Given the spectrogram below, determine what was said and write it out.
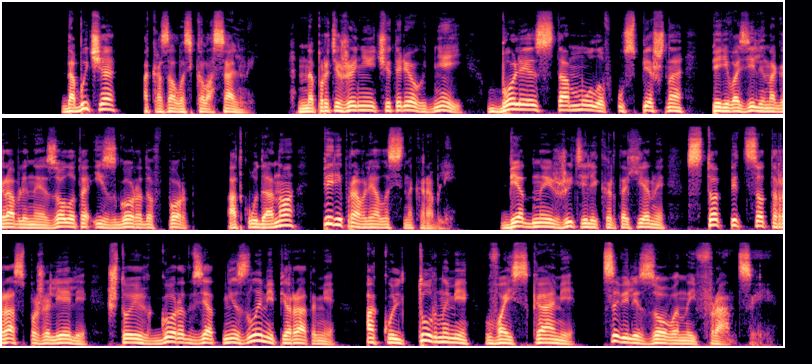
добыча оказалась колоссальной. На протяжении четырех дней более ста мулов успешно перевозили награбленное золото из города в порт, откуда оно переправлялось на корабли. Бедные жители Картахены сто-пятьсот раз пожалели, что их город взят не злыми пиратами, а культурными войсками цивилизованной Франции.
